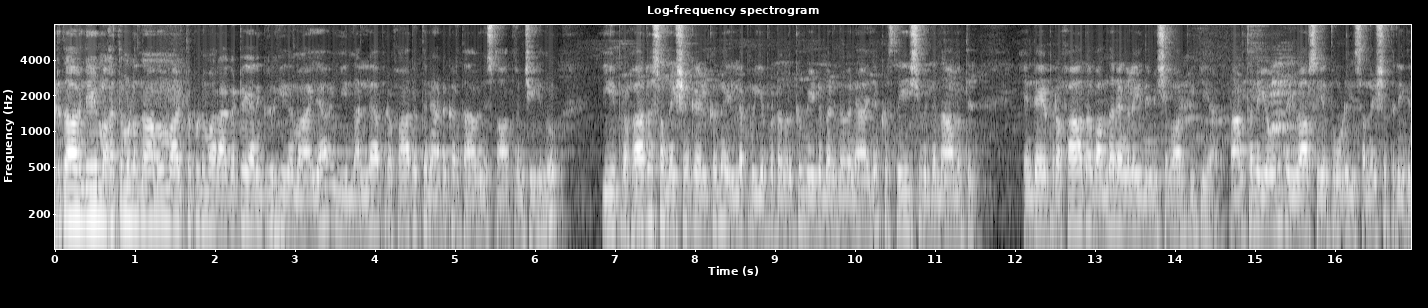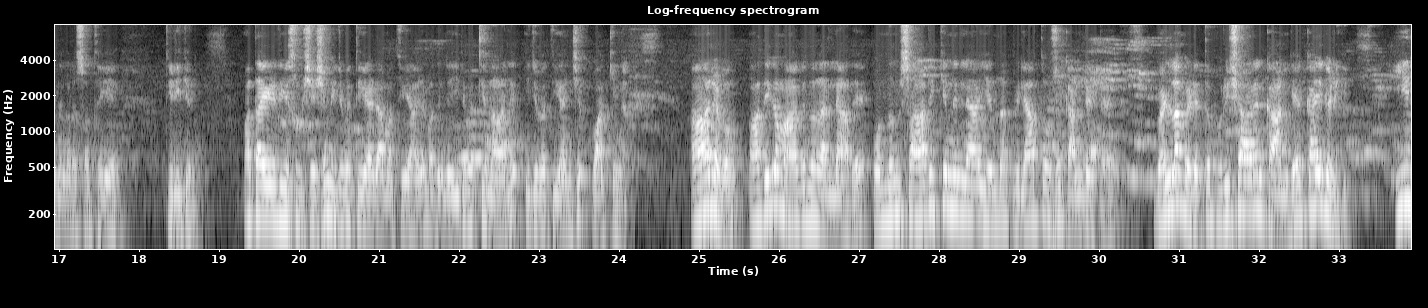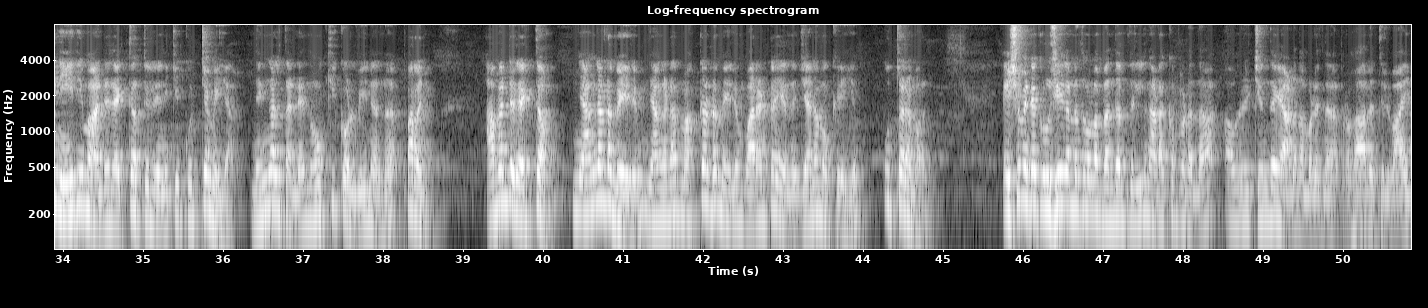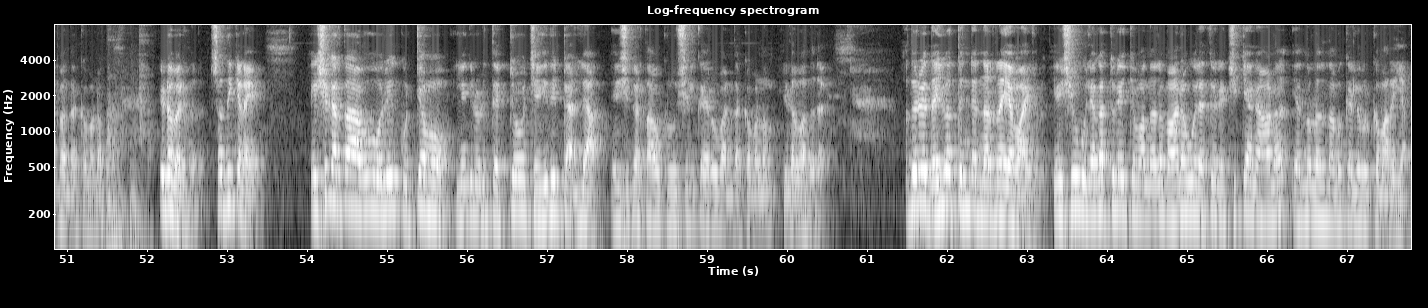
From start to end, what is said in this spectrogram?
കർത്താവിന്റെ മഹത്വമുള്ള നാമം വാഴ്ത്തപ്പെടുമാറാകട്ടെ അനുഗ്രഹീതമായ ഈ നല്ല പ്രഭാതത്തിനാണ് കർത്താവിന് സ്തോത്രം ചെയ്യുന്നു. ഈ പ്രഭാത സന്ദേശം കേൾക്കുന്ന എല്ലാ പ്രിയപ്പെട്ടവർക്കും വീണ്ടും വരുന്നവനായ ക്രിസ്തീശുവിന്റെ നാമത്തിൽ എന്റെ പ്രഭാത വന്ദനങ്ങളെ ഈ നിമിഷം അർപ്പിക്കുകയാണ്. പ്രാർത്ഥനയോട് ദൈവാശയത്തോട് ഈ സന്ദേശത്തിലേക്ക് നിങ്ങളുടെ ശ്രദ്ധയെ തിരിക്കുന്നു. മത്തായി എഴുതിയ സുവിശേഷം ഇരുപത്തിയേഴാം അധ്യായം അതിന്റെ ഇരുപത്തിനാല് ഇരുപത്തിയഞ്ച് വാക്യങ്ങൾ. ആരവം അധികമാകുന്നതല്ലാതെ ഒന്നും സാധിക്കുന്നില്ല എന്ന് പിലാത്തോസ് കണ്ടിട്ട് വെള്ളമെടുത്ത് പുരുഷാരം കാണുക കൈ കഴുകി. ഈ നീതിമാന്റെ രക്തത്തിൽ എനിക്ക് കുറ്റമില്ല. നിങ്ങൾ തന്നെ നോക്കിക്കൊള്ളീനെന്ന് പറഞ്ഞു. അവന്റെ രക്തം ഞങ്ങളുടെ മേലും ഞങ്ങളുടെ മക്കളുടെ മേലും വരട്ടെ എന്ന് ജനമൊക്കെയും ഉത്തരം പറഞ്ഞു. യേശുവിന്റെ ക്രൂശീകരണത്തോടുള്ള ബന്ധത്തിൽ നടക്കപ്പെടുന്ന ഒരു ചിന്തയാണ് നമ്മൾ ഇന്ന് പ്രഭാതത്തിൽ വായിപ്പാൻ തക്കവണ്ണം ഇടവരുന്നത്. ശ്രദ്ധിക്കണേ യേശു കർത്താവ് ഒരു കുറ്റമോ അല്ലെങ്കിൽ ഒരു തെറ്റോ ചെയ്തിട്ടല്ല യേശു കർത്താവ് ക്രൂശിൽ കയറുവാൻ തക്കവണ്ണം ഇടവന്നത്. അതൊരു ദൈവത്തിന്റെ നിർണയമായിരുന്നു. യേശു ഉലകത്തിലേക്ക് വന്നത് മാനവകുലത്തെ രക്ഷിക്കാനാണ് എന്നുള്ളത് നമുക്ക് എല്ലാവർക്കും അറിയാം.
